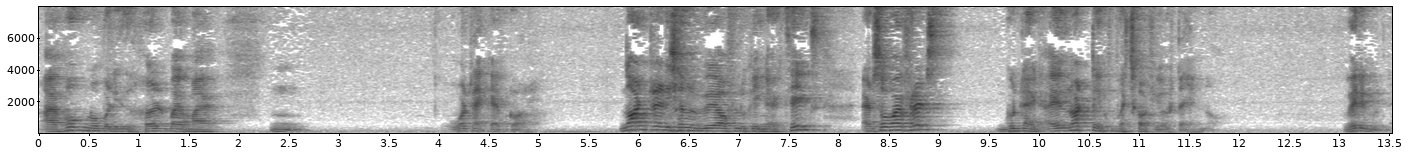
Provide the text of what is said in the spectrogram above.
I hope nobody is hurt by my, mm, what I can call, non-traditional way of looking at things. And so my friends, good night. I will not take much of your time now. Very good.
